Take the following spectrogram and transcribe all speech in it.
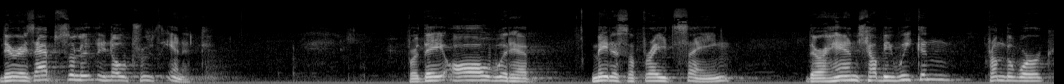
There is absolutely no truth in it. For they all would have made us afraid, saying, Their hands shall be weakened from the work,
